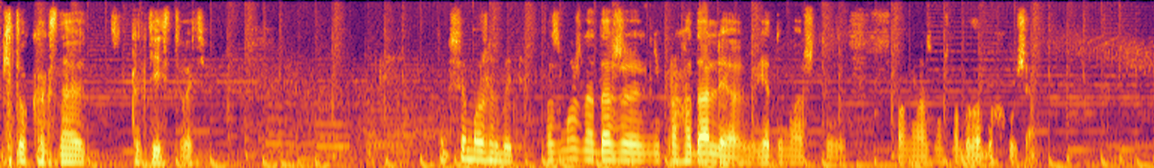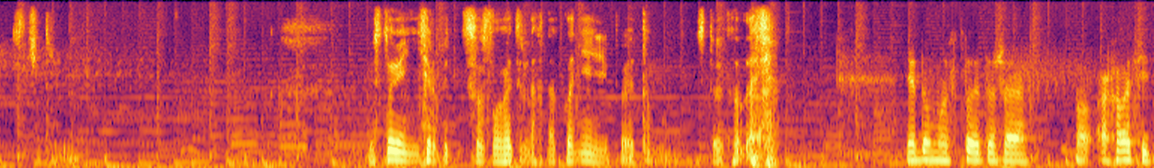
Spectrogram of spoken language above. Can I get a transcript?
кто как знают, как действовать. Ну, все может быть. Возможно, даже не прогадали. Я думаю, что вполне возможно было бы хуже. С четырьмя. История не терпит сослагательных наклонений, поэтому стоит гадать я думаю, стоит уже ну, огласить.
